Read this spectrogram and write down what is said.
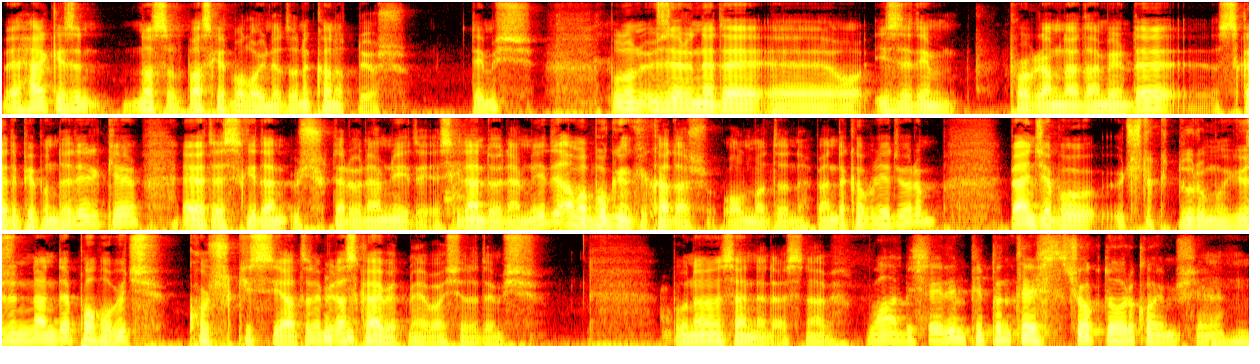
ve herkesin nasıl basketbol oynadığını kanıtlıyor demiş. Bunun üzerine de e, o izlediğim programlardan birinde Scottie Pippen de dedi ki evet eskiden üçlükler önemliydi. Eskiden de önemliydi ama bugünkü kadar olmadığını ben de kabul ediyorum. Bence bu üçlük durumu yüzünden de Popovic koç hissiyatını biraz kaybetmeye başladı demiş. Buna sen ne dersin abi? Valla bir şey diyeyim Pippen teşhisi çok doğru koymuş ya. Hı hı.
